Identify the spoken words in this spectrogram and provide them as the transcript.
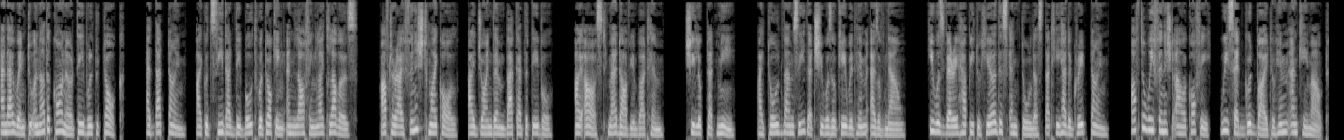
and I went to another corner table to talk. At that time, I could see that they both were talking and laughing like lovers. After I finished my call, I joined them back at the table. I asked Madhavi about him. She looked at me. I told Vamsi that she was okay with him as of now. He was very happy to hear this and told us that he had a great time. After we finished our coffee, we said goodbye to him and came out.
